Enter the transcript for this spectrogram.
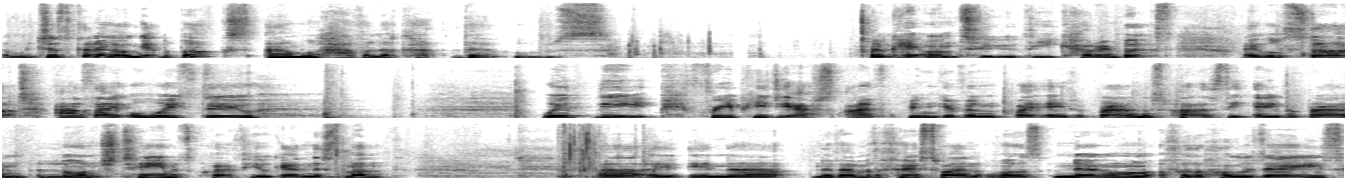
I'm just going to go and get the books and we'll have a look at those. Okay, on to the colouring books. I will start, as I always do, with the free PDFs I've been given by Ava Brown as part of the Ava Brown launch team. There's quite a few again this month. Uh, in uh, November, the first one was Gnome for the Holidays.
